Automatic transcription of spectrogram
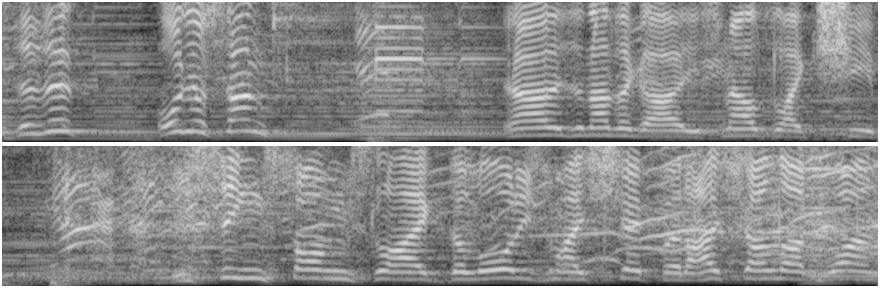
Is this it? All your sons? Yeah, ah, there's another guy. He smells like sheep. He sings songs like, The Lord is my shepherd, I shall not want.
